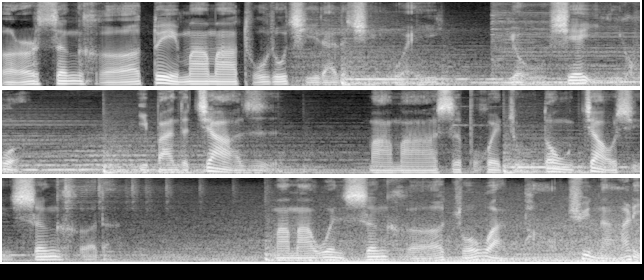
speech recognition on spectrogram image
而生和对妈妈突如其来的行为有些疑惑。一般的假日，妈妈是不会主动叫醒生和的。妈妈问生和昨晚跑去哪里？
